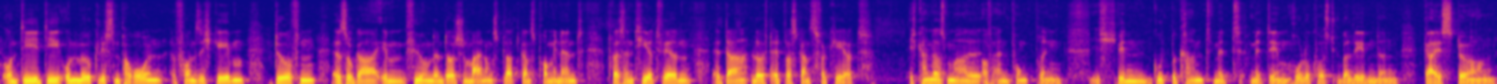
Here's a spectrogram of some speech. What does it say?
und die die unmöglichsten Parolen von sich geben dürfen, äh, sogar im führenden deutschen Meinungsblatt ganz prominent präsentiert werden. Äh, da läuft etwas ganz verkehrt. Ich kann das mal auf einen Punkt bringen. Ich bin gut bekannt mit, mit dem Holocaust-Überlebenden Guy Stern,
